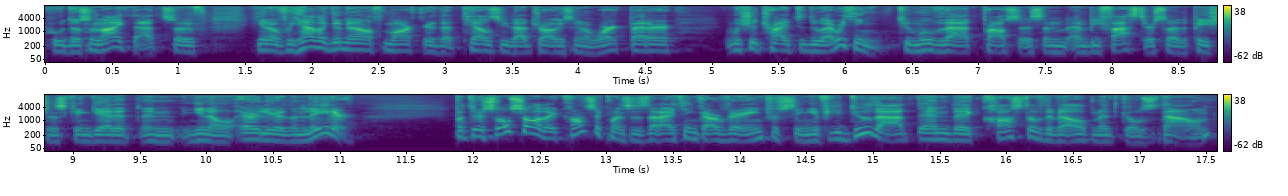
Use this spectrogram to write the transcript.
Who doesn't like that? So if, you know, if we have a good enough marker that tells you that drug is going to work better, we should try to do everything to move that process and, and be faster so that the patients can get it in, you know, earlier than later. But there's also other consequences that I think are very interesting. If you do that, then the cost of development goes down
